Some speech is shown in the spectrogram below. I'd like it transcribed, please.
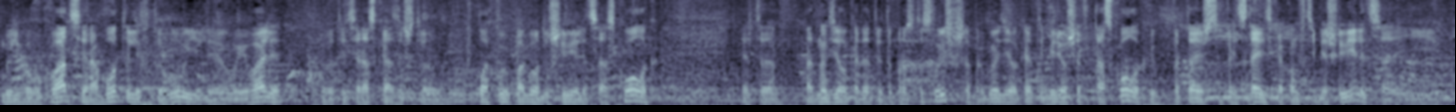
были в эвакуации, работали в тылу или воевали. И вот эти рассказы, что в плохую погоду шевелится осколок, это одно дело, когда ты это просто слышишь, а другое дело, когда ты берешь этот осколок и пытаешься представить, как он в тебе шевелится, и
